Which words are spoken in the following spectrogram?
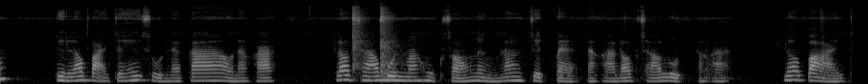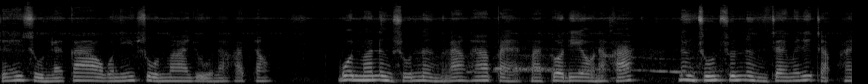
3 เด่นรอบบ่ายจะให้ 0 และ 9 นะคะ รอบเช้าบนมา6 2 1ล่าง7 8นะคะ รอบเช้าหลุดนะคะ รอบบ่ายจะให้0และ9วันนี้0มาอยู่นะคะพี่น้องบนมา1 0 1ล่าง58มาตัวเดียวนะคะ1001ใจไม่ได้จับให้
